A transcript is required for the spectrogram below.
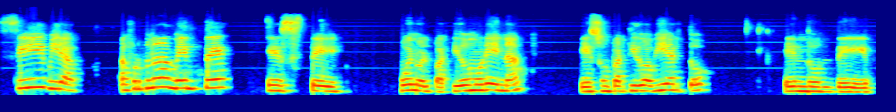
Sí, mira, afortunadamente, este, bueno, el partido Morena es un partido abierto en donde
